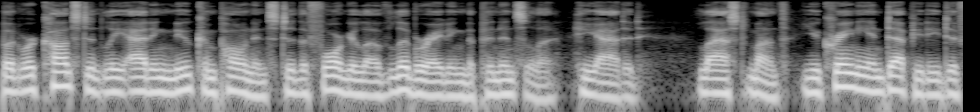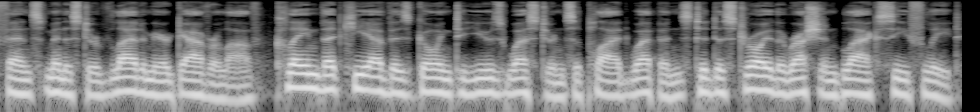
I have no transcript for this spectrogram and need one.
But we're constantly adding new components to the formula of liberating the peninsula, he added. Last month, Ukrainian Deputy Defense Minister Vladimir Gavrilov claimed that Kiev is going to use Western-supplied weapons to destroy the Russian Black Sea Fleet,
